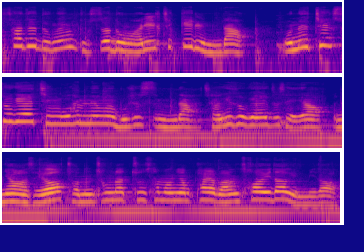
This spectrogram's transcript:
사제동행 독서동아리 책길입니다. 오늘 책 소개할 친구 한 명을 모셨습니다. 자기소개해 주세요. 안녕하세요. 저는 청라초 3학년 8반 서희덕입니다.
